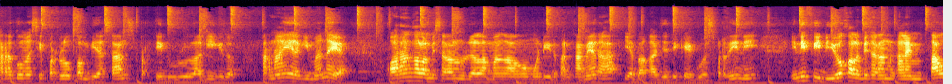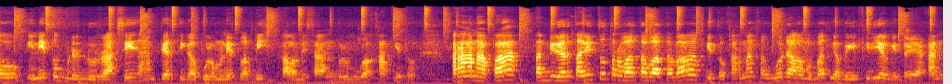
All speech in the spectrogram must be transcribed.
Karena gue masih perlu pembiasaan seperti dulu lagi gitu. Karena ya gimana ya orang kalau misalkan udah lama nggak ngomong di depan kamera ya bakal jadi kayak gue seperti ini. Ini video kalau misalkan kalian tahu ini tuh berdurasi hampir 30 menit lebih kalau misalkan belum gue cut gitu. Karena kenapa? Tadi dari tadi tuh terbata-bata banget gitu karena gue udah lama banget nggak bikin video gitu ya kan.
